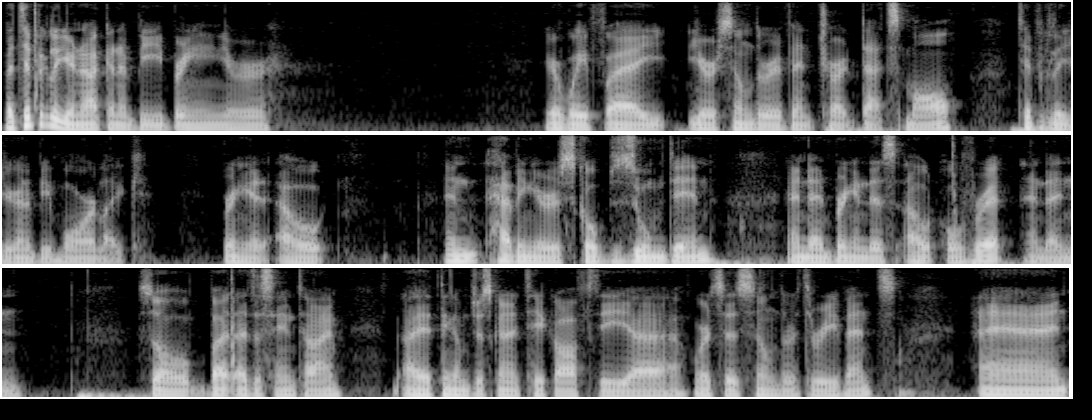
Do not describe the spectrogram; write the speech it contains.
But typically, you're not going to be bringing your your wave uh, your cylinder event chart that small typically you're going to be more like bringing it out and having your scope zoomed in and then bringing this out over it and then so but at the same time i think i'm just going to take off the uh, where it says cylinder 3 events and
